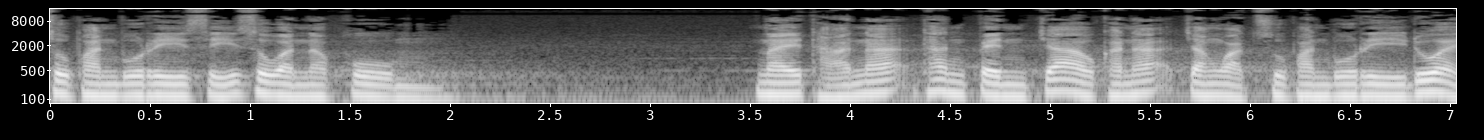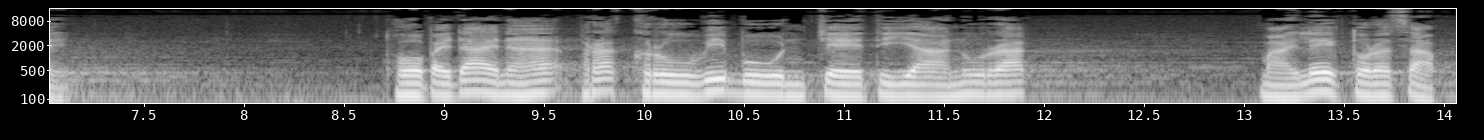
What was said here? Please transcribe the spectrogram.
สุพรรณบุรีศรีสุวรรณภูมิ ในฐานะท่านเป็นเจ้าคณะจังหวัดสุพรรณบุรีด้วย โทรไปได้นะฮะ พระครูวิบูลเจติยานุรักษ์ หมายเลขโทรศัพท์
